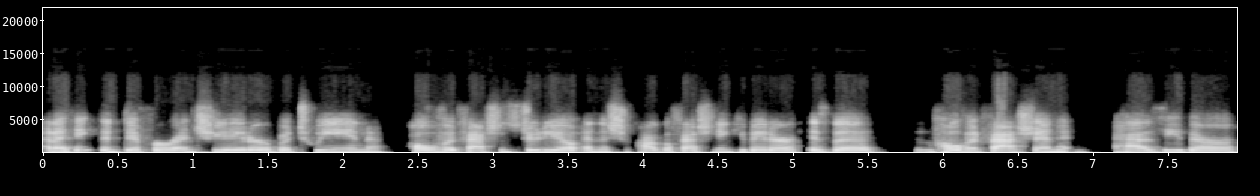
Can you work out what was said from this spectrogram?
And I think the differentiator between Hovet Fashion Studio and the Chicago Fashion Incubator is the Hovet Fashion has either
